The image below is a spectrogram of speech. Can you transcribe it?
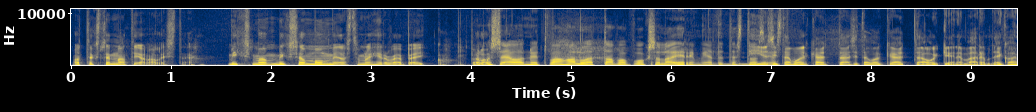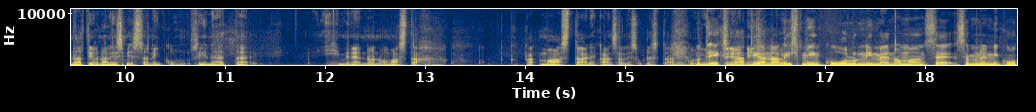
Oletteko te nationalisteja? Miksi, mä, miksi se on mun mielestä semmoinen hirveä peikko? No, kun se on nyt vaan haluaa tavan vuoksi olla eri mieltä tästä niin, asiasta. sitä voi käyttää, sitä voi käyttää oikein ja väärin, mutta ei kai nationalismissa niin kuin siinä, että ihminen on omasta maastaan ja kansallisuudestaan niin Mutta eikö niin- nationalismiin kuulu nimenomaan se semmoinen niinku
